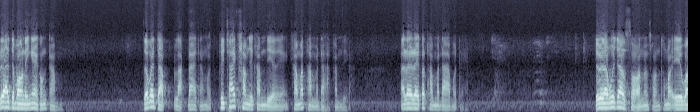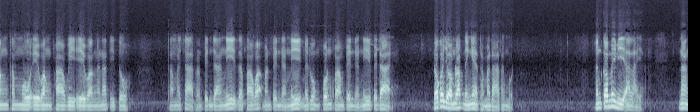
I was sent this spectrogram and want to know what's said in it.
รืออาจจะมองในแง่ของกรรม แล้วก็จับหลักได้ทั้งหมด คือใช้คำอยู่คำเดียวเลยคำว่าธรรมดาคำเดียว อะไรๆก็ธรรมดาหมดเลยโดยเวลาพระเจ้าสอนนั้นสอนคำว่าเอวังธรรมโมเอวังภาวีเอวังอนัตติโต ธรรมชาติมันเป็นอย่างนี้ สภาวะมันเป็นอย่างนี้ไม่ล่วงพ้นความเป็นอย่างนี้ไปได้ เราก็ยอมรับในแง่ธรรมดาทั้งหมดมันก็ไม่มีอะไรอะ นั่ง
